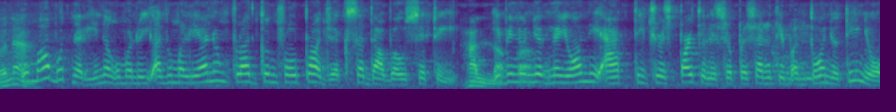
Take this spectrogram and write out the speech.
Ito na. Umabot na rin ang umano'y anomalya ng flood control project sa Davao City. Hala. Ibinunyag ngayon ni ACT Teachers Party List Representative Antonio Tino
